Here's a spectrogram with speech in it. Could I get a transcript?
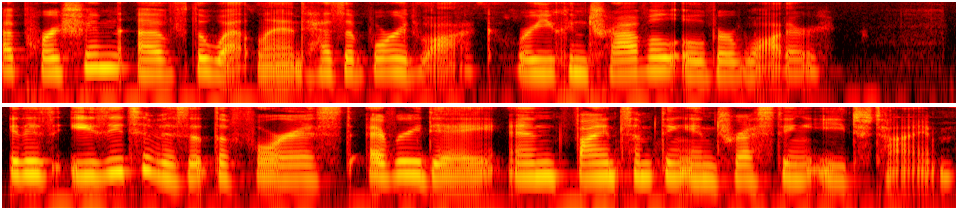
A portion of the wetland has a boardwalk where you can travel over water. It is easy to visit the forest every day and find something interesting each time.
